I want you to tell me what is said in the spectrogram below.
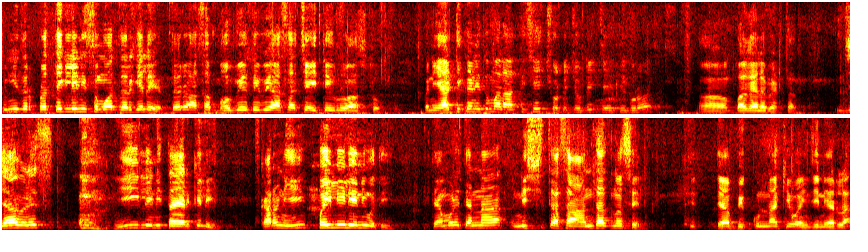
तुम्ही जर प्रत्येक लेणी समोर जर गेले तर असा भव्य दिव्य असा चैत्यगृह असतो. पण या ठिकाणी तुम्हाला अतिशय छोटे छोटे चैत्यगृह बघायला भेटतात. ज्या वेळेस ही लेणी तयार केली कारण ही पहिली लेणी होती त्यामुळे त्यांना निश्चित असा अंदाज नसेल की त्या भिक्कूंना किंवा इंजिनियरला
